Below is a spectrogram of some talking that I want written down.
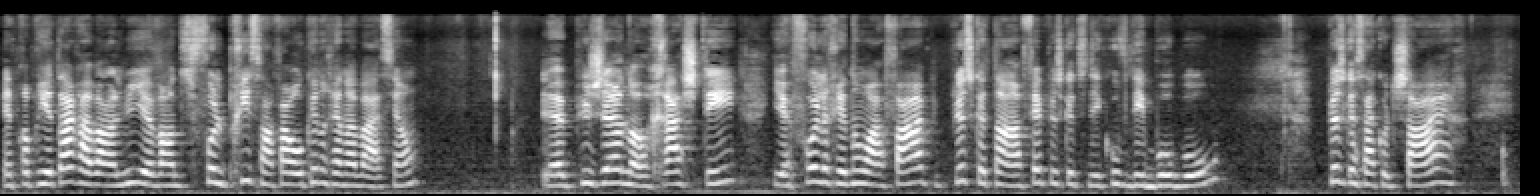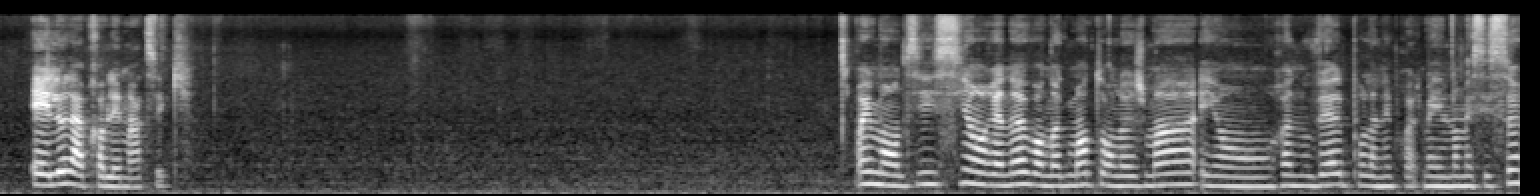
Mais le propriétaire, avant lui, il a vendu full prix sans faire aucune rénovation. le plus jeune a racheté, il a full réno à faire, puis plus que tu en fais, plus que tu découvres des bobos, plus que ça coûte cher. Et là, la problématique. Oui, ils m'ont dit si on rénove, on augmente ton logement et on renouvelle pour l'année prochaine. Mais non, mais c'est ça.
